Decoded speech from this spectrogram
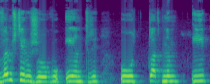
Vamos ter o jogo entre o Tottenham e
